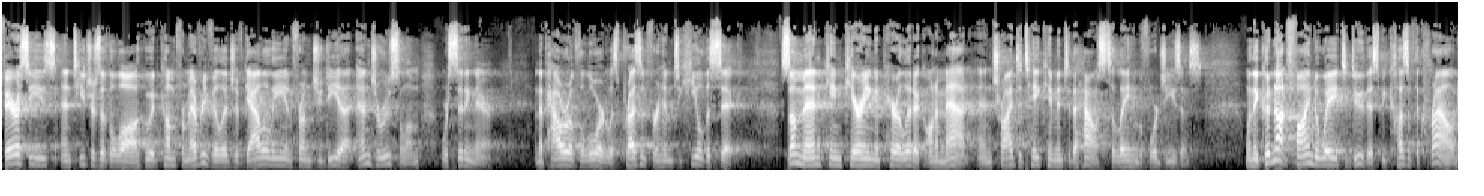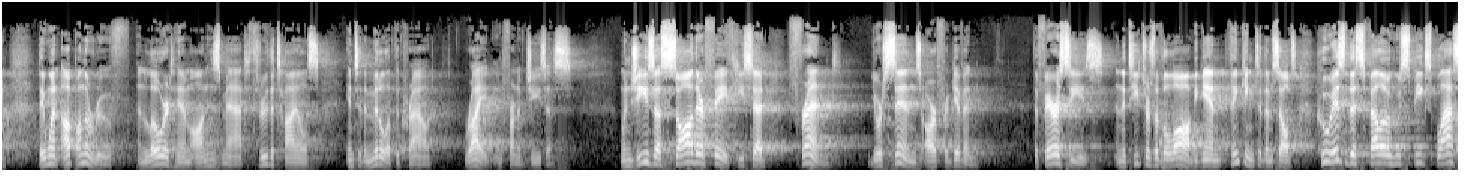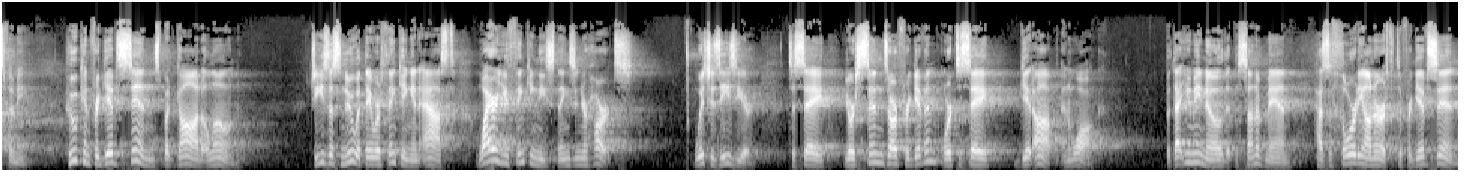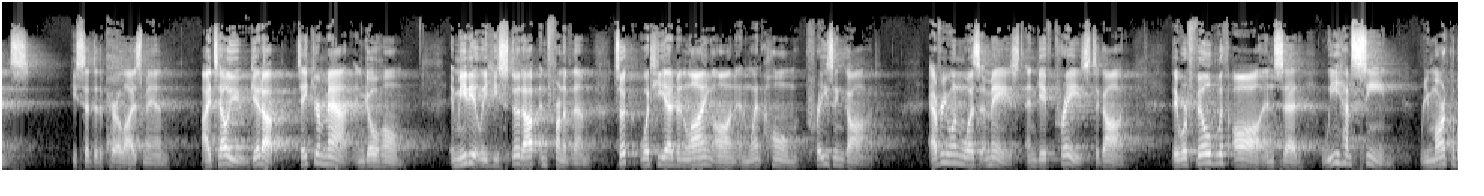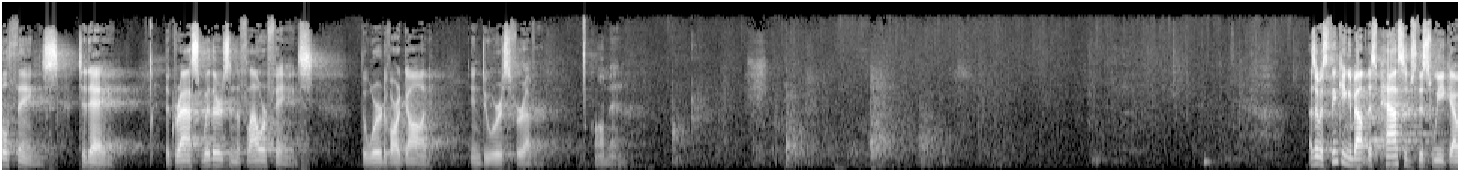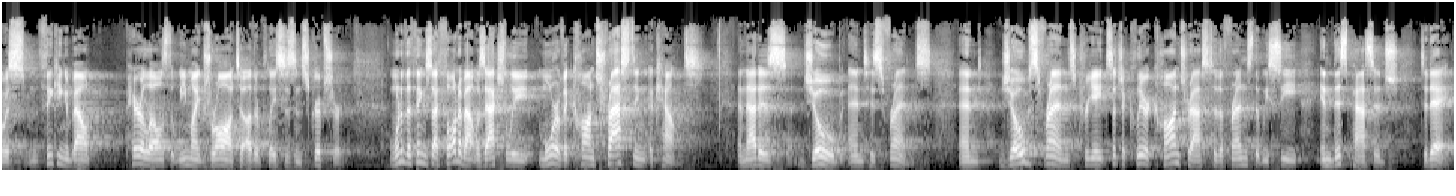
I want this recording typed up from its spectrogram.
Pharisees and teachers of the law, who had come from every village of Galilee and from Judea and Jerusalem, were sitting there, and the power of the Lord was present for him to heal the sick. Some men came carrying a paralytic on a mat and tried to take him into the house to lay him before Jesus. When they could not find a way to do this because of the crowd, they went up on the roof and lowered him on his mat through the tiles into the middle of the crowd, right in front of Jesus. When Jesus saw their faith, he said, Friend, your sins are forgiven. The Pharisees and the teachers of the law began thinking to themselves, Who is this fellow who speaks blasphemy? Who can forgive sins but God alone? Jesus knew what they were thinking and asked, Why are you thinking these things in your hearts? Which is easier, to say, Your sins are forgiven, or to say, Get up and walk? But that you may know that the Son of Man has authority on earth to forgive sins he said to the paralyzed man, I tell you, get up, take your mat, and go home. Immediately he stood up in front of them, took what he had been lying on, and went home, praising God. Everyone was amazed and gave praise to God. They were filled with awe and said, We have seen remarkable things today. The grass withers and the flower fades. The word of our God endures forever. Amen. As I was thinking about this passage this week, I was thinking about parallels that we might draw to other places in Scripture. One of the things I thought about was actually more of a contrasting account, and that is Job and his friends. And Job's friends create such a clear contrast to the friends that we see in this passage today.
